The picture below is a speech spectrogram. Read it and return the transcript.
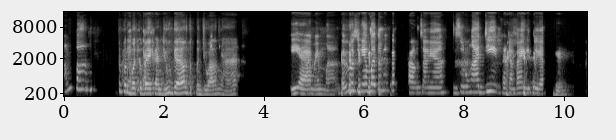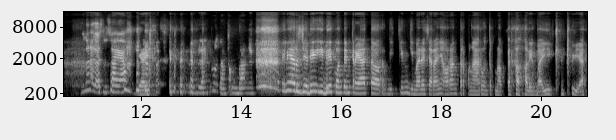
gampang. Itu berbuat kebaikan juga untuk penjualnya. Iya memang. Tapi maksudnya Mbak tuh kan kalau misalnya disuruh ngaji, misalnya contohnya gitu ya. Itu kan agak susah ya. Iya, iya. Belanja mah gampang banget. Ini harus jadi ide konten kreator, bikin gimana caranya orang terpengaruh untuk melakukan hal-hal yang baik gitu ya.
